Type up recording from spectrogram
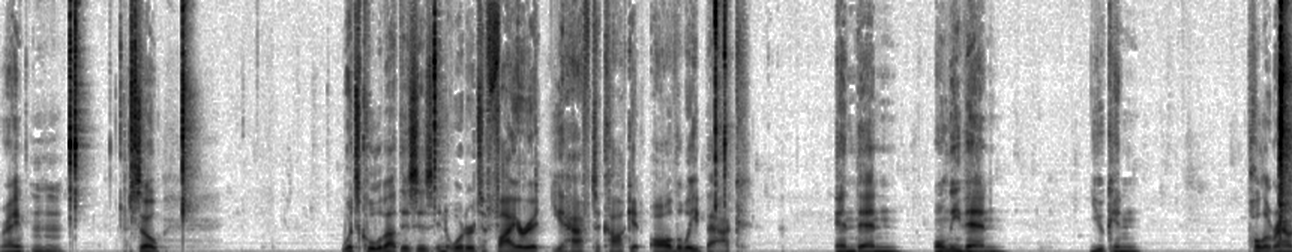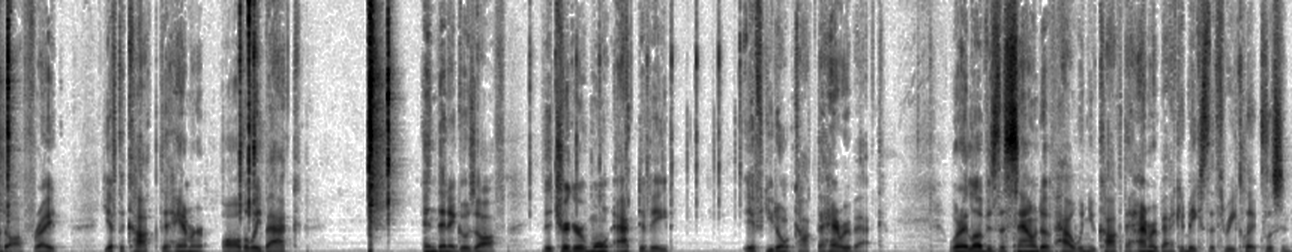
right? Mm-hmm. So what's cool about this is in order to fire it, you have to cock it all the way back, and then only then you can pull a round off, right? You have to cock the hammer all the way back, and then it goes off. The trigger won't activate if you don't cock the hammer back. What I love is the sound of how when you cock the hammer back, it makes the three clicks. Listen.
